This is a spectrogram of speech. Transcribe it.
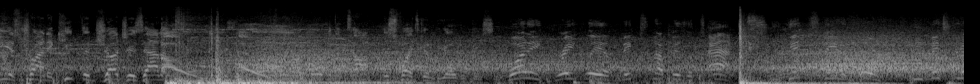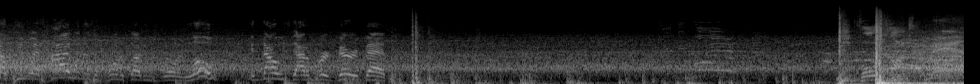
He is trying to keep the judges out of... Oh, over the top. This fight's going to be over, DC. What a great way of mixing up his attacks. He didn't stay the course. He mixed it up. He went high when his opponent thought he was going low, and now he's got him hurt very badly. Volkov, man.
